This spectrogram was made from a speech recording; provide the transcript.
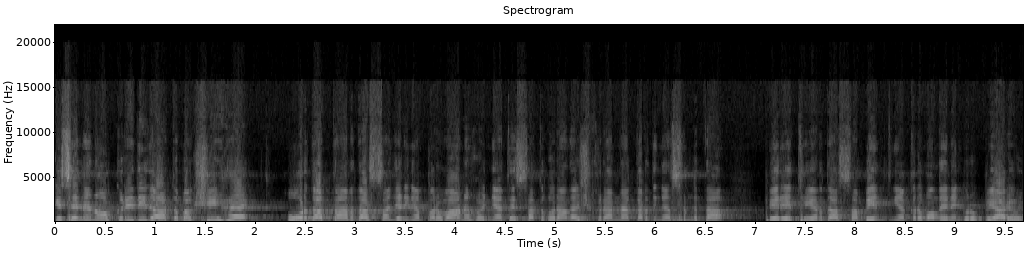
ਕਿਸੇ ਨੇ ਨੌਕਰੀ ਦੀ ਦਾਤ ਬਖਸ਼ੀ ਹੈ, ਹੋਰ ਦਾਤਾਂ ਅਰਦਾਸਾਂ ਜਿਹੜੀਆਂ ਪ੍ਰਵਾਨ ਹੋਈਆਂ ਤੇ ਸਤਿਗੁਰਾਂ ਦਾ ਸ਼ੁਕਰਾਨਾ ਕਰਦੀਆਂ ਸੰਗਤਾਂ, ਫਿਰ ਇੱਥੇ ਅਰਦਾਸਾਂ ਬੇਨਤੀਆਂ ਕਰਵਾਉਂਦੇ ਨੇ ਗੁਰੂ ਪਿਆਰਿਓ।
